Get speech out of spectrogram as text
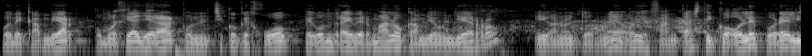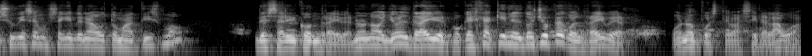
puede cambiar. Como decía Gerard, con el chico que jugó, pegó un driver malo, cambió un hierro y ganó el torneo. Oye, fantástico. Ole por él. Y si hubiésemos seguido en automatismo de salir con driver. No, no, yo el driver, porque es que aquí en el 2 yo pego el driver. Bueno, pues te vas a ir al agua,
